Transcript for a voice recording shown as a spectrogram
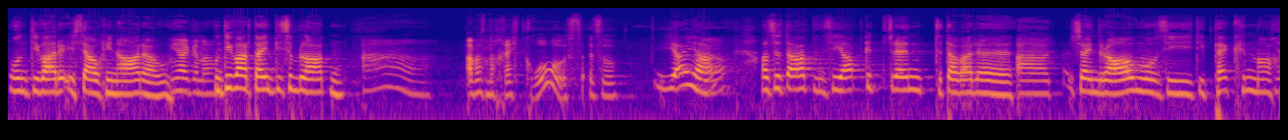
Und die war, ist ja auch in Aarau. Ja, genau. Und die war da in diesem Laden. Ah, aber ist noch recht groß, also... Ja, ja. Ja. Also da hatten sie abgetrennt, da war äh, Ah, so ein Raum, wo sie die Päcken machten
